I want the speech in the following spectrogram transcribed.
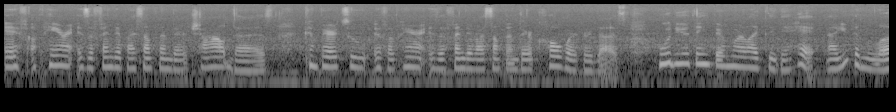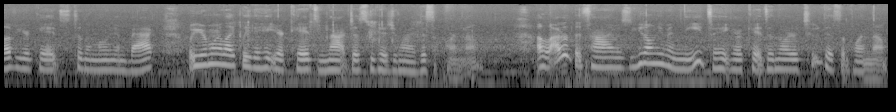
if a parent is offended by something their child does compared to if a parent is offended by something their coworker does who do you think they're more likely to hit? Now, you can love your kids to the moon and back, but you're more likely to hit your kids not just because you want to discipline them. A lot of the times, you don't even need to hit your kids in order to discipline them.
